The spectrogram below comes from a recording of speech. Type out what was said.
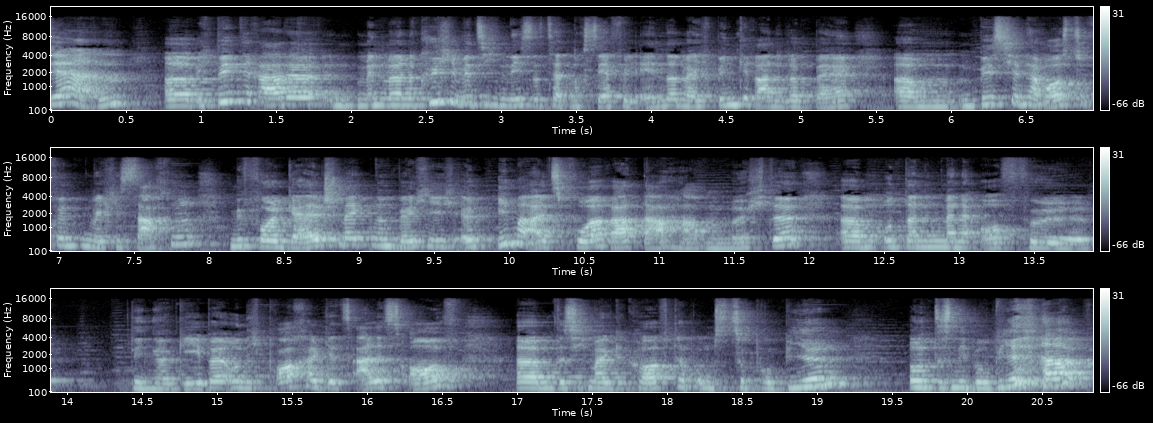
Dann, äh, ich bin gerade, in meiner Küche wird sich in nächster Zeit noch sehr viel ändern, weil ich bin gerade dabei, ähm, ein bisschen herauszufinden, welche Sachen mir voll geil schmecken und welche ich äh, immer als Vorrat da haben möchte ähm, und dann in meine Auffülldinger gebe. Und ich brauche halt jetzt alles auf, ähm, das ich mal gekauft habe, um es zu probieren und das nie probiert habe.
